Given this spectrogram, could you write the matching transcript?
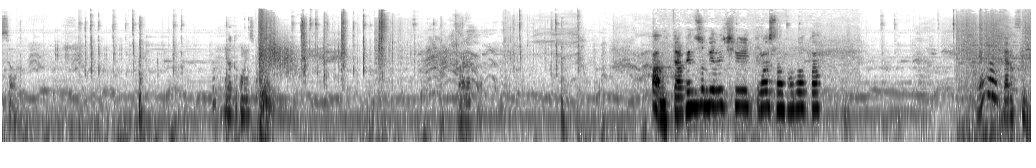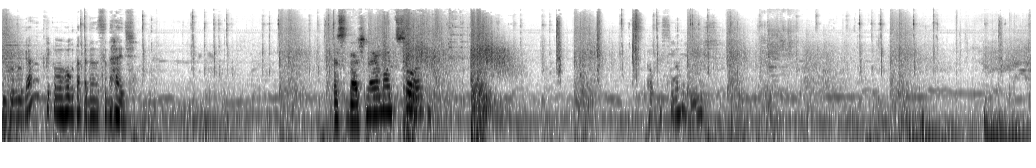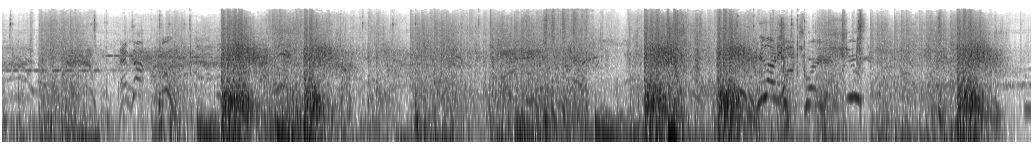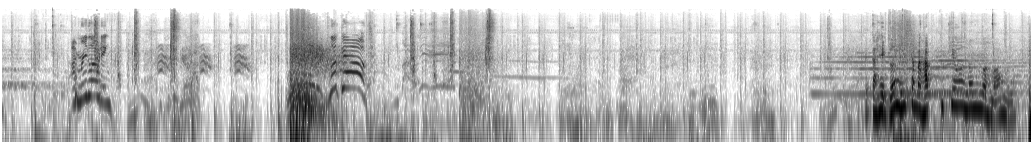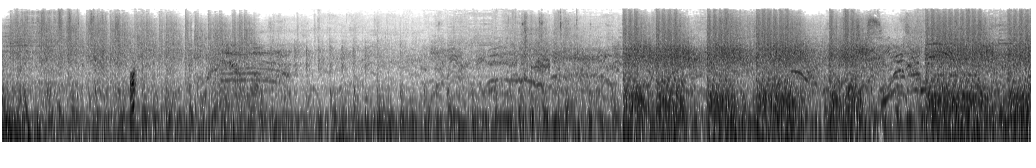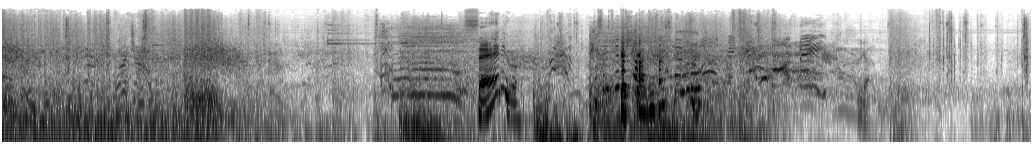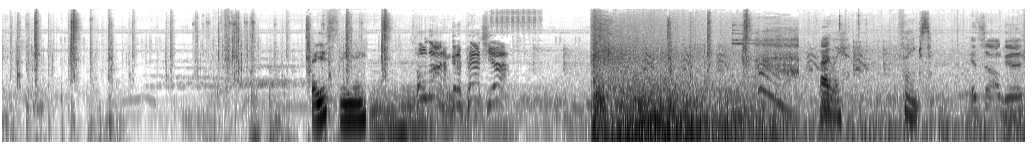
Munição. Já tô com munição. Bora, bora. Ah, não tá vendo zumbi ali de troço não, vou voltar. Eu não quero fugir do lugar, por que, que eu vou voltar pra dentro da cidade? A cidade não é amaldiçoada. Carregando isso é mais rápido do que eu andando normal, mano. That? Sério? Eu tô sem cara. Não faz sentido. Aí sim, hein. Hold on, I'm gonna patch you up. Really? Thanks. It's all good.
